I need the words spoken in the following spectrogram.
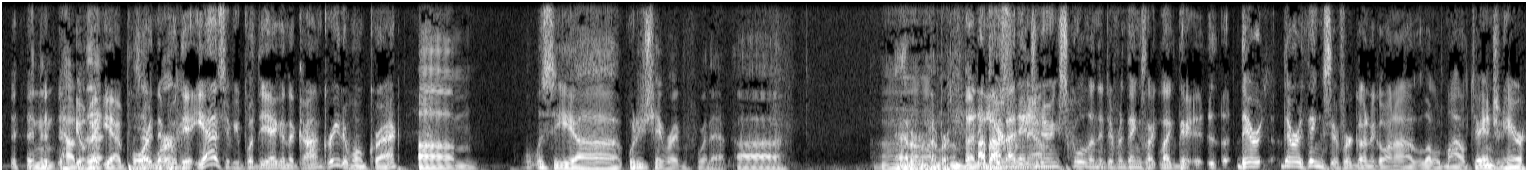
and then how did that? Yeah, does pour that it. And then work? put the, yes, if you put the egg in the concrete, it won't crack. Um, what was the? Uh, what did you say right before that? Uh, I don't remember. about that engineering school and the different things like like there there there are things if we're going to go on a little mild tangent here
